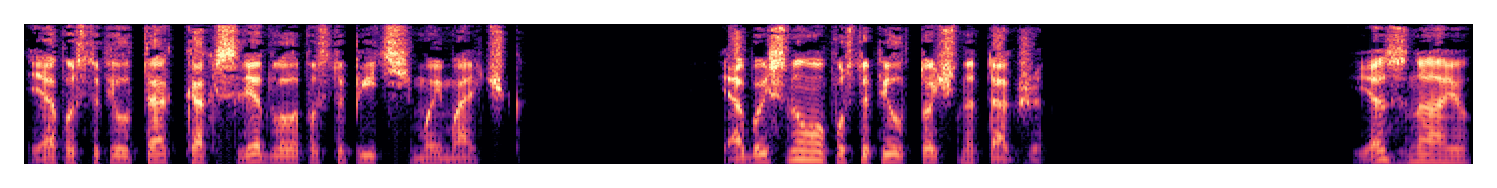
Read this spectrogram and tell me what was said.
«Я поступил так, как следовало поступить мой мальчик. Я бы снова поступил точно так же». «Я знаю»,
